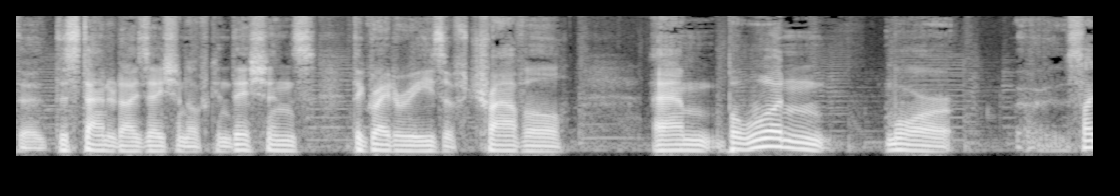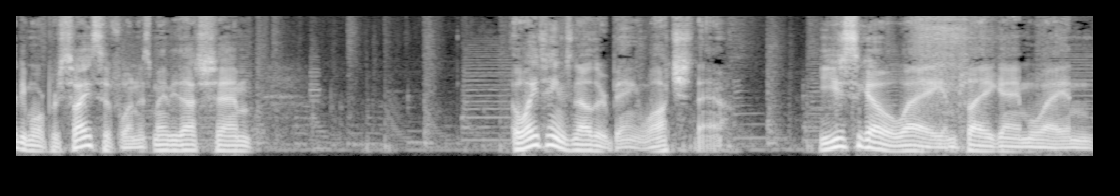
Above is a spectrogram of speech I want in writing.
the the standardization of conditions, the greater ease of travel. Um, but one more, slightly more persuasive one is maybe that um, away teams know they're being watched now. You used to go away and play a game away, and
